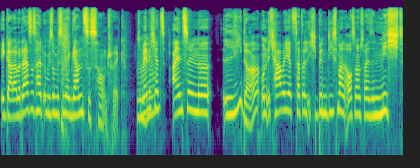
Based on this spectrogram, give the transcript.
egal, aber da ist es halt irgendwie so ein bisschen der ganze Soundtrack. Mhm. Wenn ich jetzt einzelne Lieder und ich habe jetzt tatsächlich, ich bin diesmal ausnahmsweise nicht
